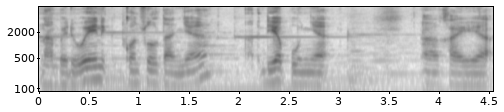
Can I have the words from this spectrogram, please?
Nah, by the way ini konsultannya dia punya uh, kayak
